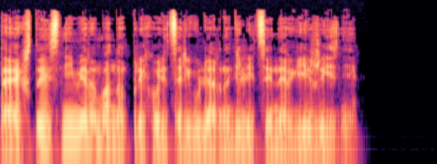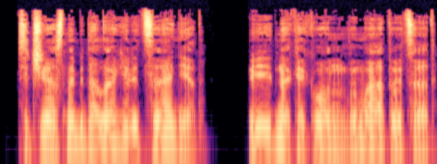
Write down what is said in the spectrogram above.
Так что и с ними Роману приходится регулярно делиться энергией жизни. Сейчас на бедолаге лица нет. Видно, как он выматывается от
